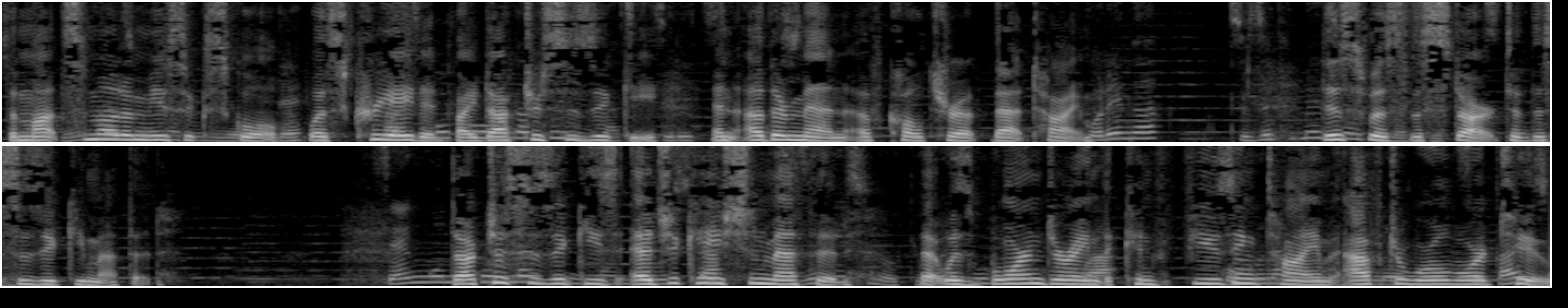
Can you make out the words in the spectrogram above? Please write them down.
the Matsumoto Music School was created by Dr. Suzuki and other men of culture at that time. This was the start of the Suzuki method. Dr. Suzuki's education method, that was born during the confusing time after World War II,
